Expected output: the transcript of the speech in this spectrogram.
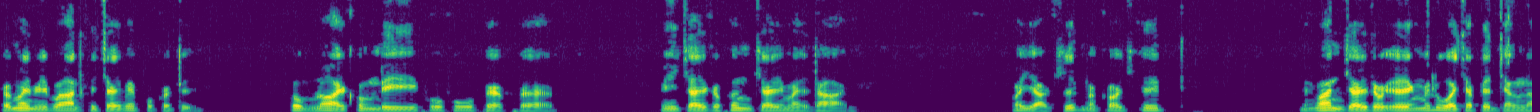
ก็ไม่มีบ้านคือใจไม่ปกติคุ้มร้อยคุ้มดีผู้ผู้แปรแปรมีใจก็พึ่งใจไม่ได้ว่าอยากคิดมันก็คิด ไม่มั่นใจตัวเองไม่รู้ว่าจะเป็นอย่างไร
